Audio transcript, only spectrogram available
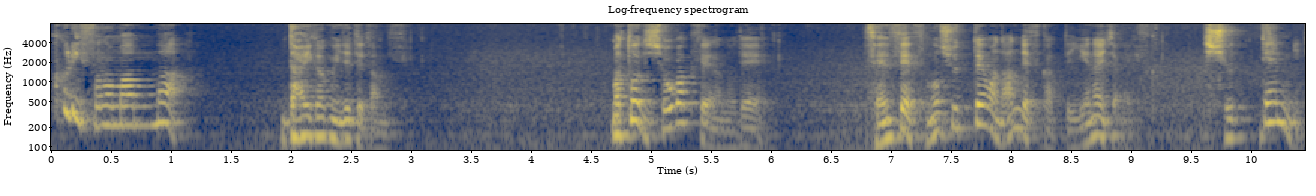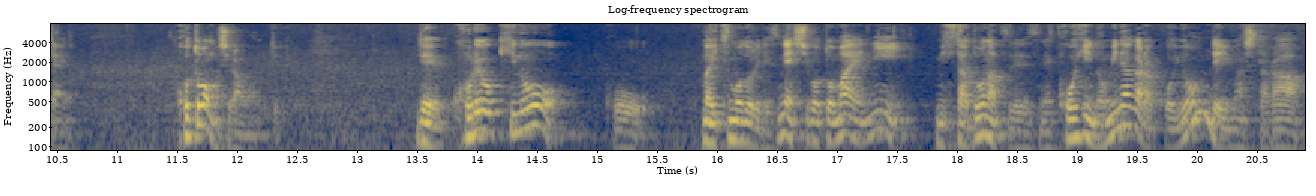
くりそのまんま大学に出てたんですよ。まあ当時小学生なので、先生その出典は何ですかって言えないじゃないですか。出典みたいな言葉も知らないっていう。で、これを昨日、こう、まあ、いつも通りですね、仕事前にミスタードーナツでですね、コーヒー飲みながらこう読んでいましたら、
